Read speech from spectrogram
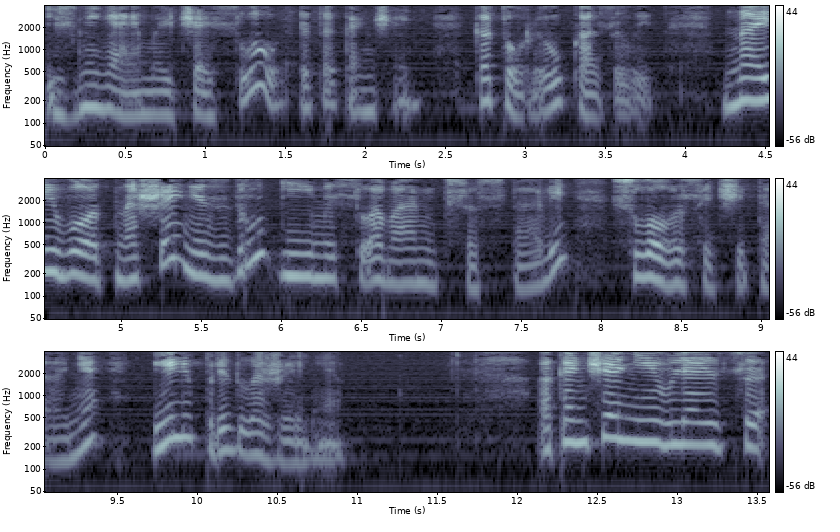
Изменяемая часть слова – это окончание, которое указывает на его отношение с другими словами в составе словосочетания или предложения. Окончание является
